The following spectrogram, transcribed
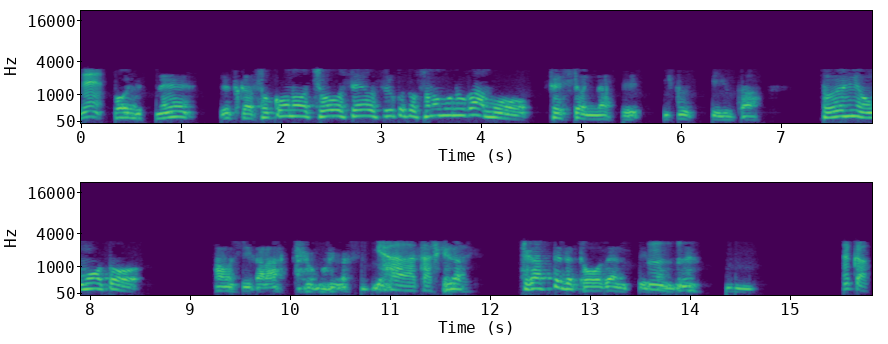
せんね。そうですね。ですから、そこの調整をすることそのものがもうセッションになっていくっていうか、そういうふうに思うと楽しいかなって思います。いやー、確かに。違ってて当然っていう感じね。うんなんか、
